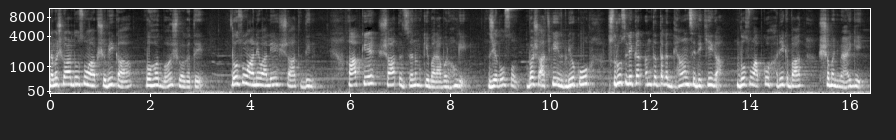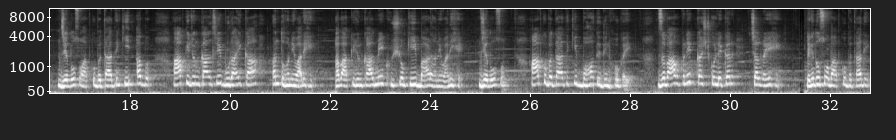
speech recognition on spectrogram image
नमस्कार दोस्तों, आप सभी का बहुत बहुत स्वागत है। दोस्तों, आने वाले सात दिन आपके सात जन्म के बराबर होंगे। जी हाँ दोस्तों, बस आज की इस वीडियो को शुरू से लेकर अंत तक ध्यान से देखिएगा। दोस्तों, आपको हर एक बात समझ में आएगी। जी हाँ दोस्तों, आपको बता दें कि अब आपके जुन काल से बुराई का अंत होने वाले हैं। अब आपके जुन काल में खुशियों की बाढ़ आने वाली है। जी हाँ दोस्तों, आपको बता दें कि बहुत दिन हो गए। जब आप अपने कष्ट को लेकर चल रहे हैं। लेकिन दोस्तों, अब आपको बता दें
